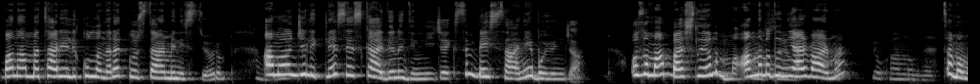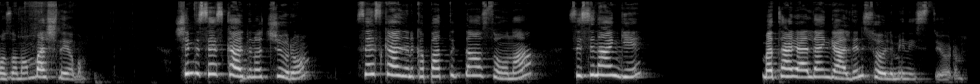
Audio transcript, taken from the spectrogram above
bana materyali kullanarak göstermeni istiyorum. Ama öncelikle ses kaydını dinleyeceksin 5 saniye boyunca. O zaman başlayalım mı? Anlamadığın yer var mı? Yok anladım. Tamam o zaman başlayalım. Şimdi ses kaydını açıyorum. Ses kaydını kapattıktan sonra sesin hangi materyalden geldiğini söylemeni istiyorum.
